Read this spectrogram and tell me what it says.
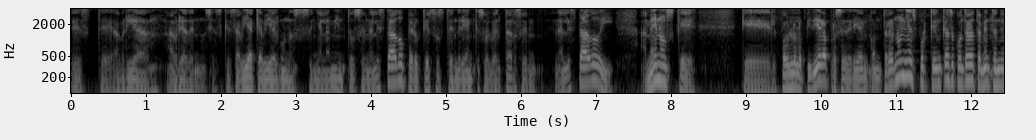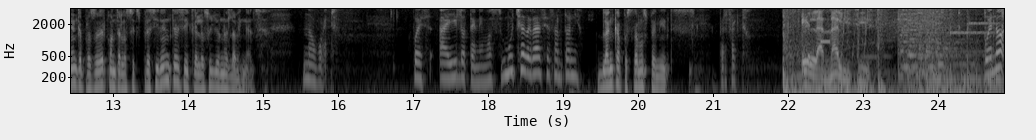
este, habría, habría denuncias, que sabía que había algunos señalamientos en el Estado, pero que esos tendrían que solventarse en, el Estado y a menos que, que el pueblo lo pidiera, procederían contra Núñez, porque en caso contrario también tendrían que proceder contra los expresidentes y que lo suyo no es la venganza. No, bueno. Pues ahí lo tenemos. Muchas gracias, Antonio. Blanca, pues estamos pendientes. Perfecto. El análisis. Bueno,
